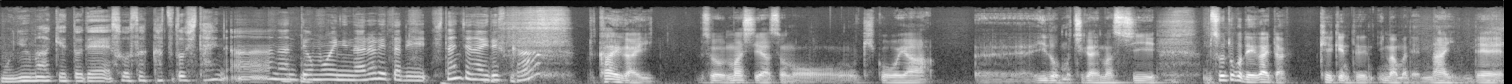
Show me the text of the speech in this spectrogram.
もうニューマーケットで創作活動したいなあなんて思いになられたりしたんじゃないですか？海外そうましてやその気候や、えー緯度も違いますしそういうところで描いた経験って今までないんで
